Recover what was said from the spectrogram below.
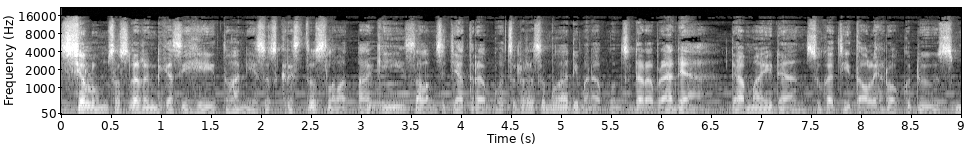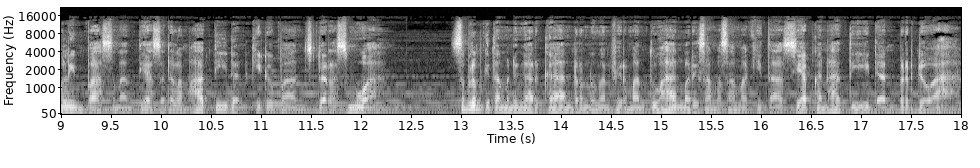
Shalom, saudara yang dikasihi Tuhan Yesus Kristus. Selamat pagi, salam sejahtera buat saudara semua di mana pun saudara berada. Damai dan sukacita oleh roh kudus melimpah senantiasa dalam hati dan kehidupan saudara semua. Sebelum kita mendengarkan renungan firman Tuhan, mari sama-sama kita siapkan hati dan berdoa.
